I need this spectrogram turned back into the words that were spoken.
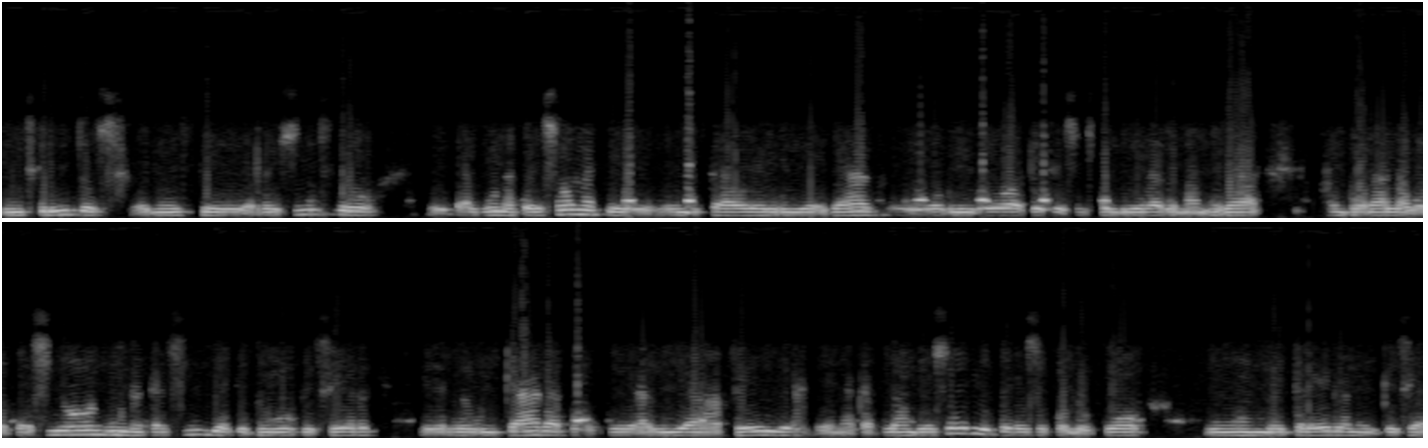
inscritos en este registro, eh, de alguna persona que en estado de ebriedad eh, obligó a que se suspendiera de manera temporal la votación, una casilla que tuvo que ser reubicada porque había feria en Acatlán de Osorio, pero se colocó un letrero en el que se,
